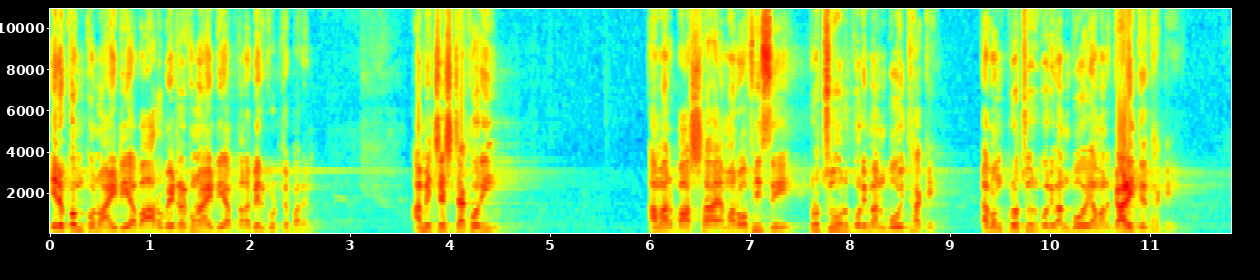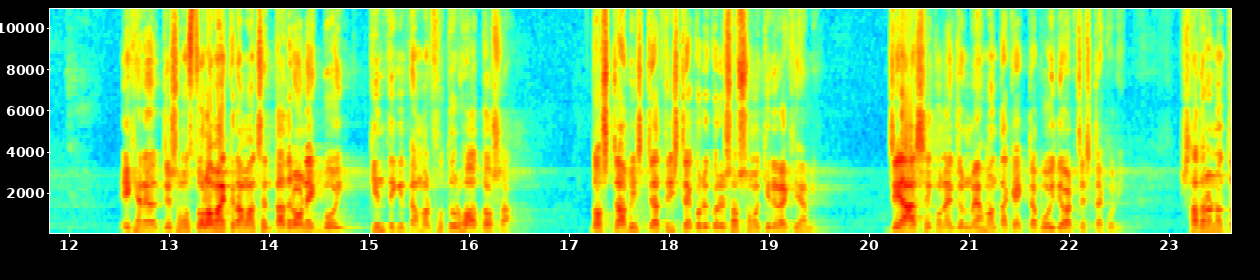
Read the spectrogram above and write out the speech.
এরকম কোনো আইডিয়া বা আরও বেটার কোনো আইডিয়া আপনারা বের করতে পারেন। আমি চেষ্টা করি আমার বাসায়, আমার অফিসে প্রচুর পরিমাণ বই থাকে এবং প্রচুর পরিমাণ বই আমার গাড়িতে থাকে। এখানে যে সমস্ত ওলামাইকরাম আছেন, তাদের অনেক বই কিনতে কিনতে আমার ফতুর হওয়ার দশা। দশটা, বিশটা, ত্রিশটা করে করে সবসময় কিনে রাখি আমি। যে আসে কোনো একজন মেহমান তাকে একটা বই দেওয়ার চেষ্টা করি। সাধারণত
